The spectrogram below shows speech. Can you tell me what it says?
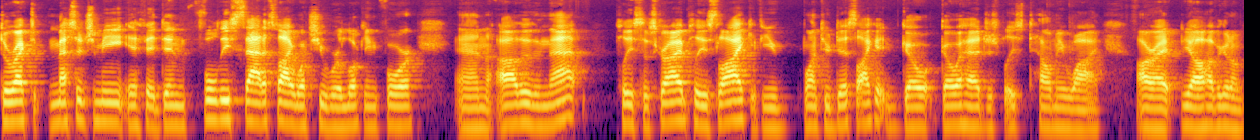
direct message me if it didn't fully satisfy what you were looking for. And other than that, please subscribe, please like. If you want to dislike it, go go ahead. Just please tell me why. All right, y'all have a good one.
